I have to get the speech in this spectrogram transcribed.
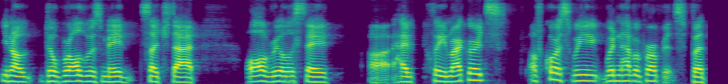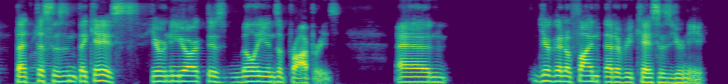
you know, the world was made such that all real estate uh, had clean records, of course we wouldn't have a purpose, but that right. just isn't the case. Here in New York, there's millions of properties and you're going to find that every case is unique.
